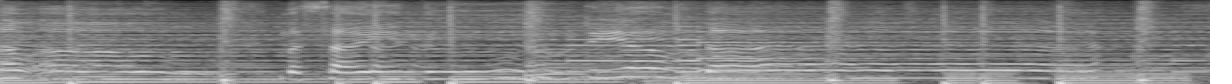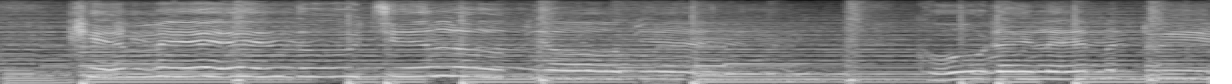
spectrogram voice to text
လောက်အောင်မဆိုင်သူတယောက်သာခင်မင်းသူချင်လို့ပြောပြကိုယ်တိုင်လည်းမတွေ့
